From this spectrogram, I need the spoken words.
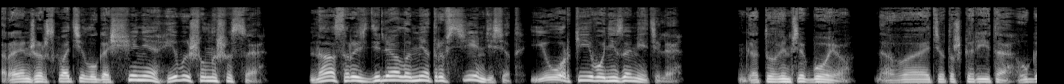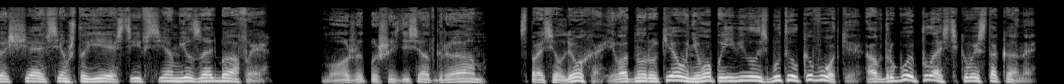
Рейнджер схватил угощение и вышел на шоссе. Нас разделяло метров семьдесят, и орки его не заметили. «Готовимся к бою. Давай, тетушка Рита, угощай всем, что есть, и всем юзать бафы. Может, по шестьдесят грамм, — спросил Леха, и в одной руке у него появилась бутылка водки, а в другой — пластиковые стаканы.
